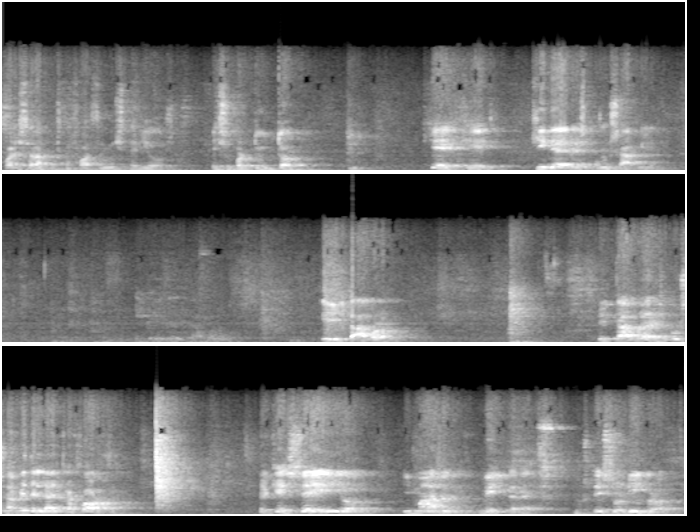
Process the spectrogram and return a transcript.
Quale sarà questa forza misteriosa? E soprattutto chi è che, chi ne è responsabile? Il tavolo. Il tavolo è responsabile dell'altra forza. Perché se io immagino di mettere lo stesso libro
